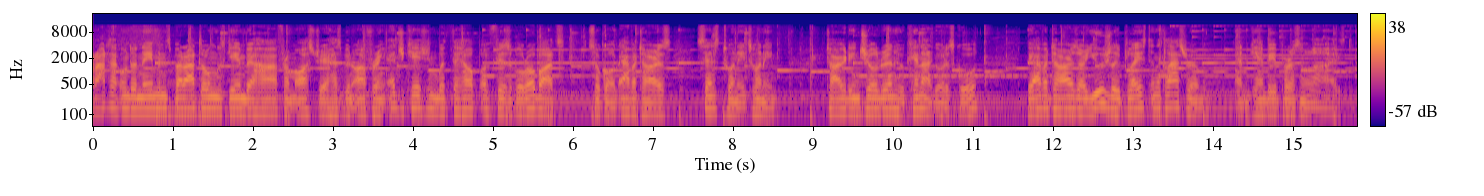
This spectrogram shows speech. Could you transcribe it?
Rata Unternehmensberatungs GmbH from Austria has been offering education with the help of physical robots, so called avatars, since 2020. Targeting children who cannot go to school, the avatars are usually placed in the classroom and can be personalized.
